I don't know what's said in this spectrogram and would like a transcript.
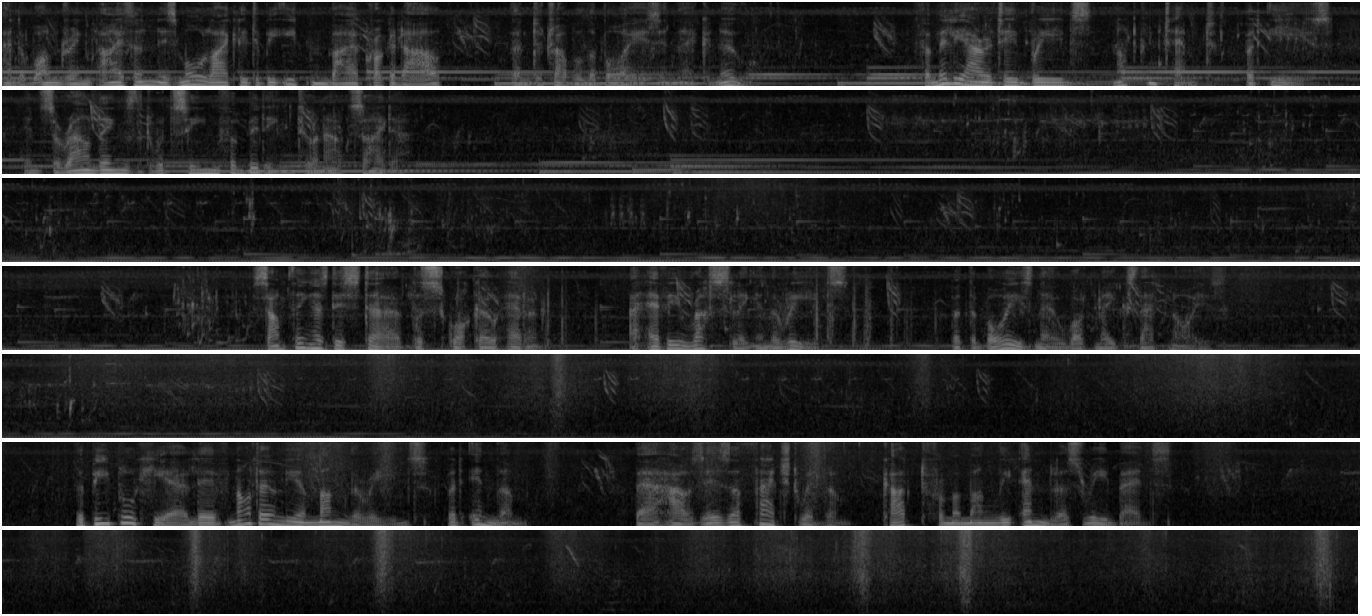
And a wandering python is more likely to be eaten by a crocodile than to trouble the boys in their canoe. Familiarity breeds not contempt, but ease in surroundings that would seem forbidding to an outsider. Something has disturbed the squacco heron, a heavy rustling in the reeds. But the boys know what makes that noise. The people here live not only among the reeds, but in them. Their houses are thatched with them, cut from among the endless reed beds.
